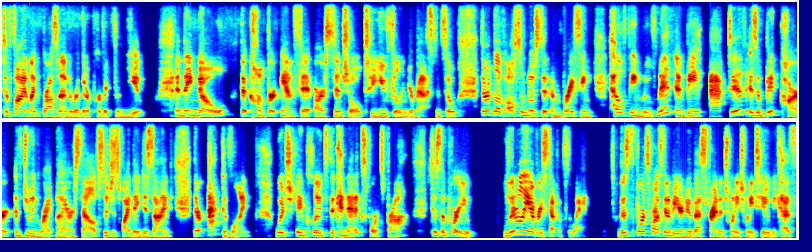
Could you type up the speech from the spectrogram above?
to find like bras and underwear that are perfect for you. And they know that comfort and fit are essential to you feeling your best. And so, Third Love also knows that embracing healthy movement and being active is a big part of doing right by ourselves, which is why they designed their active line, which includes the Kinetic Sports Bra to support you literally every step of the way this sports bra is going to be your new best friend in 2022 because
